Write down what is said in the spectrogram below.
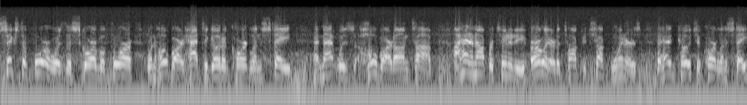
Six to four was the score before when Hobart had to go to Cortland State, and that was Hobart on top. Had an opportunity earlier to talk to Chuck Winters, the head coach of Cortland State,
